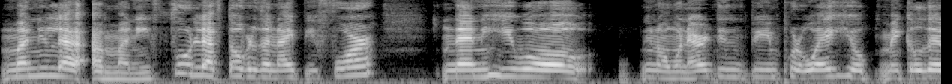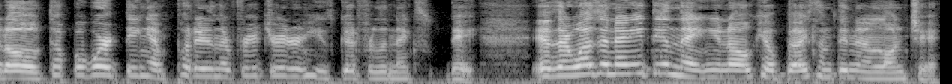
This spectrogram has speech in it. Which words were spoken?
money left uh, money food left over the night before, then he will, you know, when everything's being put away, he'll make a little Tupperware thing and put it in the refrigerator and he's good for the next day. If there wasn't anything, then, you know, he'll buy something in a lonche.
